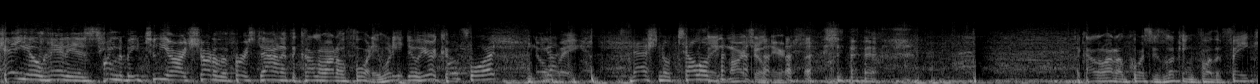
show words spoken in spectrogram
Cahill Head is going to be two yards short of a first down at the Colorado 40. What do you do here, Coach? Go for it. No way. National television. Marshall here. the Colorado, of course, is looking for the fake.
